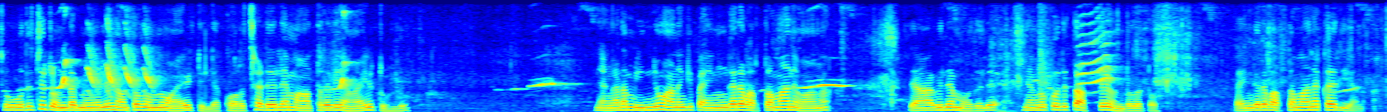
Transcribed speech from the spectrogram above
ചോദിച്ചിട്ടുണ്ട്. മേളിൽ നട്ടതൊന്നും ആയിട്ടില്ല. കുറച്ചിടയിലെ മാത്രമേ ആയിട്ടുള്ളൂ. ഞങ്ങളുടെ മിന്നു ആണെങ്കിൽ ഭയങ്കര വർത്തമാനമാണ്. രാവിലെ മുതൽ ഞങ്ങൾക്കൊരു തത്തയുണ്ട് കേട്ടോ. ഭയങ്കര വർത്തമാനക്കാരിയാണ്.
